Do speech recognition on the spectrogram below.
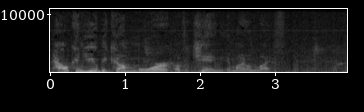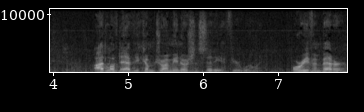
How can you become more of a king in my own life? I'd love to have you come join me in Ocean City if you're willing. Or even better,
